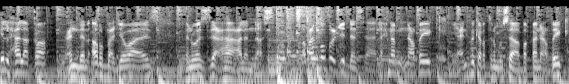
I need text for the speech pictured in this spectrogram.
كل حلقة عندنا أربع جوائز نوزعها على الناس. طبعا الموضوع جدا سهل. إحنا نعطيك يعني فكرة المسابقة نعطيك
